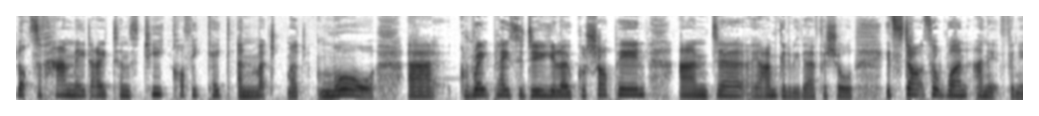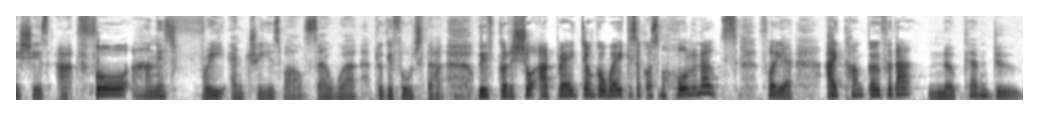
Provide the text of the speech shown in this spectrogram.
lots of handmade items, tea, coffee, cake, and much, much more. Uh, great place to do your local shopping, and uh, I'm going to be there for sure. It starts at 1 and it finishes at 4, and is free entry as well. So uh, looking forward to that. We've got a short ad break. Don't go away because I've got some Hall & Oates for you. I can't go for that. No can do.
